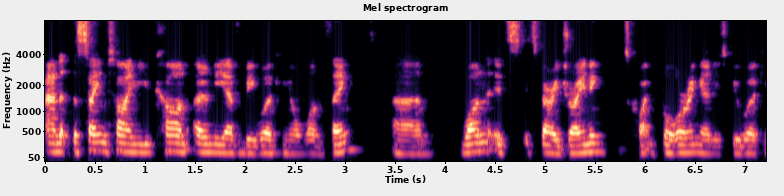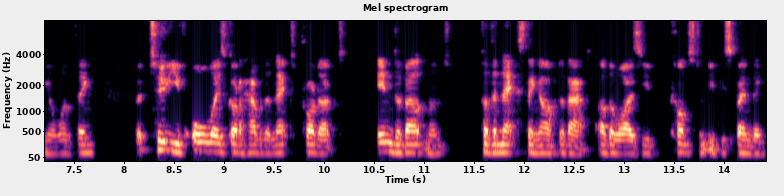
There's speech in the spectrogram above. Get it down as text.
And at the same time, you can't only ever be working on one thing. Um, one, it's, it's very draining. It's quite boring only to be working on one thing. But two, you've always got to have the next product in development for the next thing after that. Otherwise, you'd constantly be spending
